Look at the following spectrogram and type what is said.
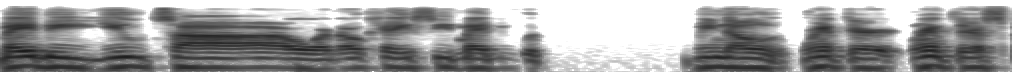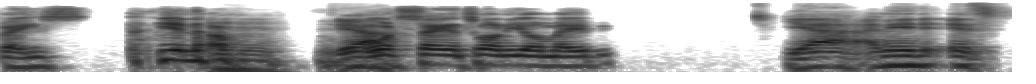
maybe Utah or an OKC maybe would you know, rent their rent their space, you know, mm-hmm. yeah, or San Antonio maybe. Yeah, I mean it's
